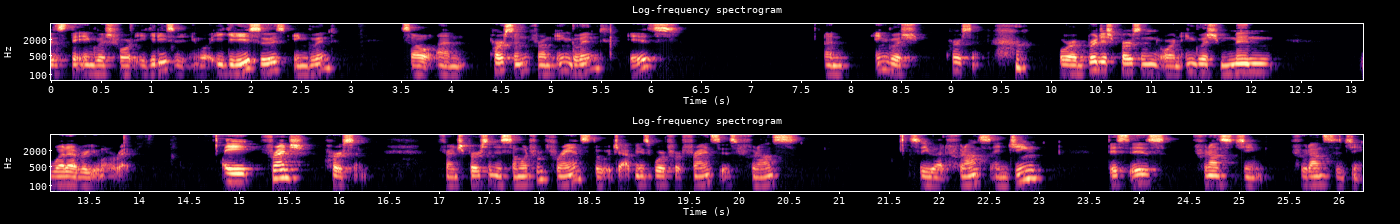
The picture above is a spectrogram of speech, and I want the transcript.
What is the English for Igirisujin? Well, Igirisu is England. So, a person from England is an English person, or a British person, or an Englishman, whatever you want to write. A French person. French person is someone from France. The Japanese word for France is France. So you add France and Jin. This is France Jin. France Jin.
